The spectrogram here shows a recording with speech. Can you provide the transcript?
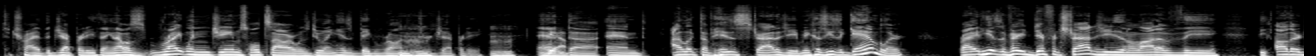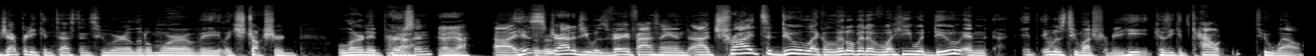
to try the Jeopardy thing, that was right when James Holzhauer was doing his big run through Jeopardy, and uh, and I looked up his strategy because he's a gambler, right? He has a very different strategy than a lot of the the other Jeopardy contestants who are a little more of a like structured, learned person. Yeah, yeah. Uh, his strategy was very fascinating. And I tried to do like a little bit of what he would do, and it, it was too much for me. He because he could count too well.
